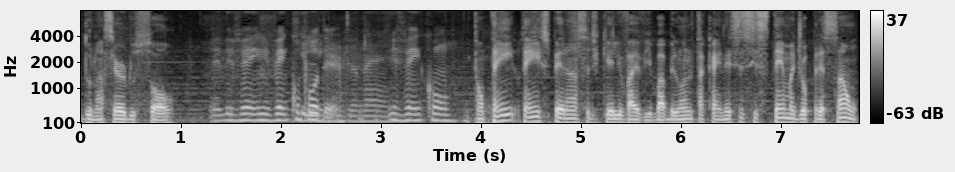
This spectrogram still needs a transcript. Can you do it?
do nascer do sol. Ele vem, vem com Que poder. lindo, né? E vem com. Então tem, tem esperança de que ele vai vir. Babilônia está caindo. Esse sistema de opressão,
